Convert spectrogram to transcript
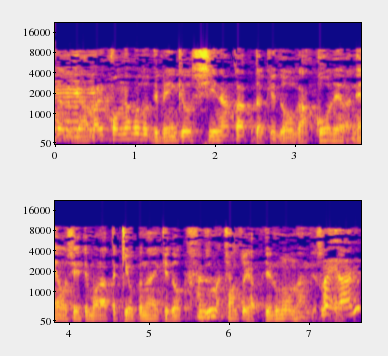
生の時あんまねりこんなことって勉強しなかったけど学校ではね教えてもらった記憶ないけど、今ちゃんとやってるもんなんですまかね、あ、ある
